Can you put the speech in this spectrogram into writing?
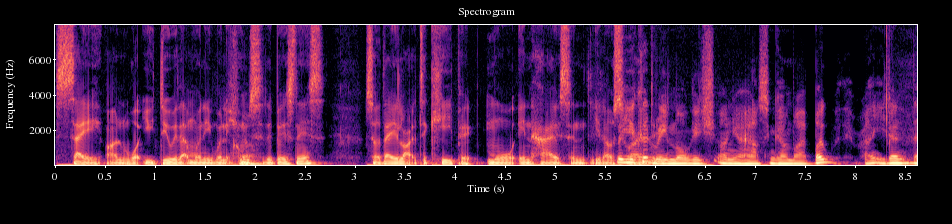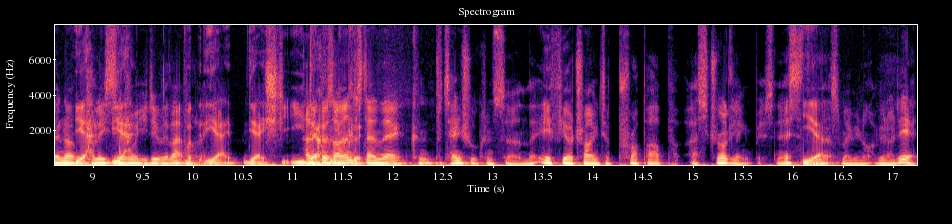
say on what you do with that money when it comes to the business. So they like to keep it more in house and you know. Well, you could remortgage on your house and go and buy a boat with it, right? You don't. They're not Yeah, policing yeah. what you do with that But money. yeah, yeah, you And because I definitely could. understand their con- potential concern that if you're trying to prop up a struggling business, Yeah. that's maybe not a good idea.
